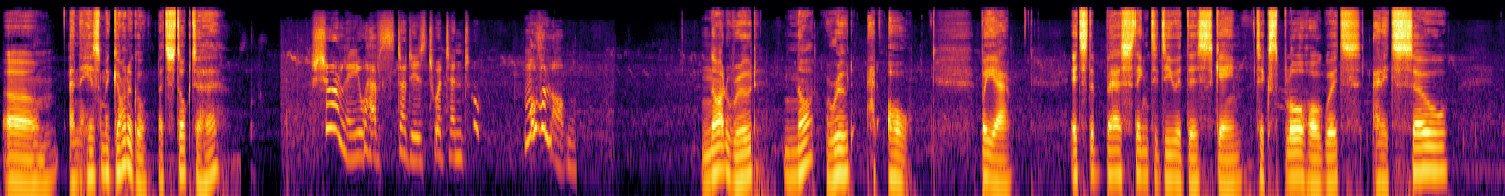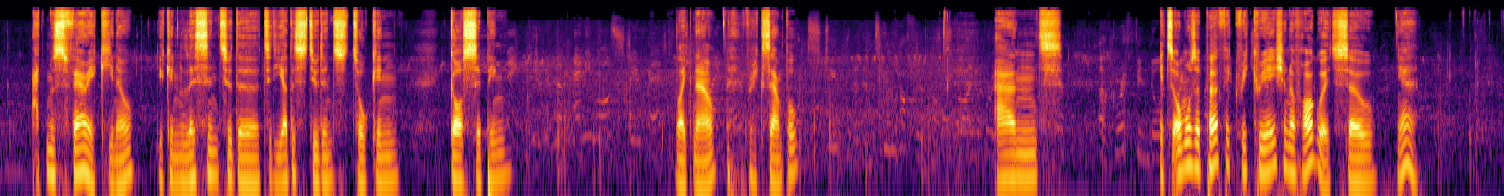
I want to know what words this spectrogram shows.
Um, and here's McGonagall. Let's talk to her. Surely you have studies to attend to. Move along. Not rude, not rude at all. But yeah, it's the best thing to do with this game to explore Hogwarts, and it's so atmospheric, you know. You can listen to the to the other students talking, gossiping. Like now, for example. And it's almost a perfect recreation of Hogwarts, so yeah.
